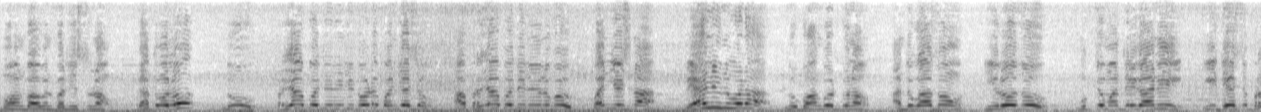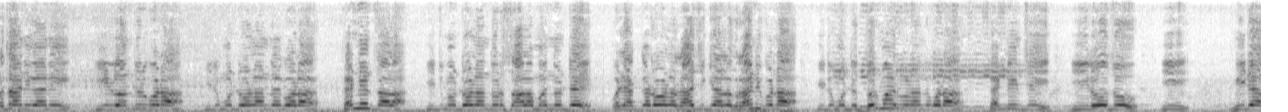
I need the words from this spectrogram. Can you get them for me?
మోహన్ బాబుని పరిచిస్తున్నాం గతంలో నువ్వు ప్రజాప్రతినిధి కూడా పనిచేసావు ఆ ప్రజాప్రతినిధులకు పనిచేసిన వాల్యూని కూడా నువ్వు బాగుకొట్టుకున్నావు అందుకోసం ఈరోజు ముఖ్యమంత్రి కానీ ఈ దేశ ప్రధాని కానీ వీళ్ళందరూ కూడా ఇటువంటి వాళ్ళందరూ కూడా ఖండించాలా? ఇటువంటి వాళ్ళందరూ చాలా మంది ఉంటే వాళ్ళు ఎక్కడ వాళ్ళ రాజకీయాలకు రానికుండా ఇటువంటి దుర్మార్గులందరూ కూడా ఖండించి ఈరోజు ఈ మీడియా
